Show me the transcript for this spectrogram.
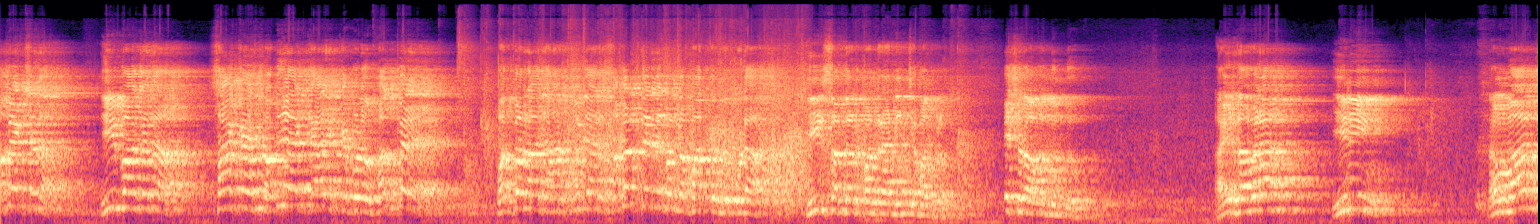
ಅಪೇಕ್ಷದ ಈ ಭಾಗದ ಸಾಕಷ್ಟು ಅಭಿನಯ ಕಾರ್ಯಕ್ರಮಗಳು ಮಲ್ಪರೆ ಪದ್ಮರಾಜ ಪೂಜಾರಿ ಸಮರ್ಥನೆ ಬಂದ ಪಾತ್ರಗಳು ಕೂಡ ಈ ಸಂದರ್ಭ ನಿಜ ಮಗಳು ಅವನೊಂದು ಐದವರ ಇನಿ ನಮ್ಮ ಮಾತ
